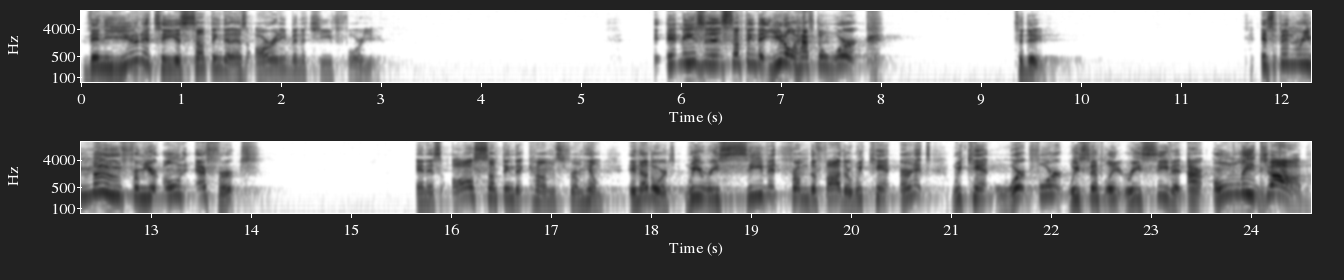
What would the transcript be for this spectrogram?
then unity is something that has already been achieved for you. It means that it's something that you don't have to work to do. It's been removed from your own effort, and it's all something that comes from Him. In other words, we receive it from the Father. We can't earn it, we can't work for it, we simply receive it. Our only job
